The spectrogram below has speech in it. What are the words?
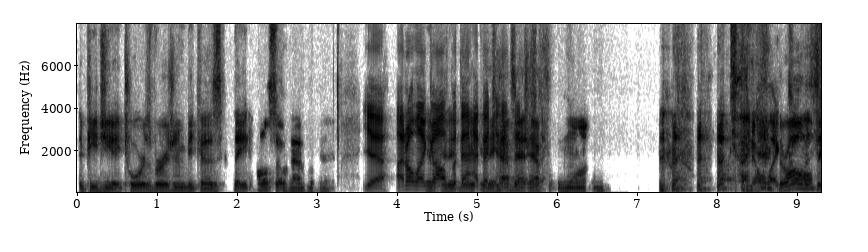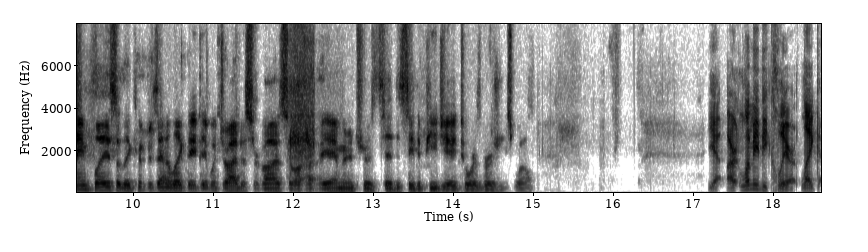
the PGA Tours version because they also have. Yeah, I don't like it, golf, it, but that they, I bet they you have that F1. I don't like. They're golf. all in the same place, so they could present it like they did with Drive to Survive. So I, I am interested to see the PGA Tours version as well. Yeah, right, let me be clear. Like,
